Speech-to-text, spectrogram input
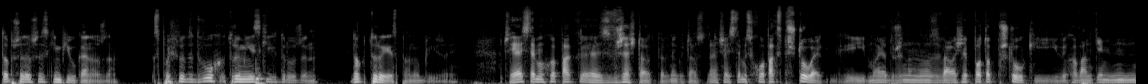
to przede wszystkim piłka nożna. Spośród dwóch trójmiejskich drużyn, do której jest panu bliżej? Czy ja jestem chłopak e, z Wrzeszcza od pewnego czasu, znaczy jestem chłopak z Pszczółek i moja drużyna nazywała się Potok Pszczółki i wychowankiem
